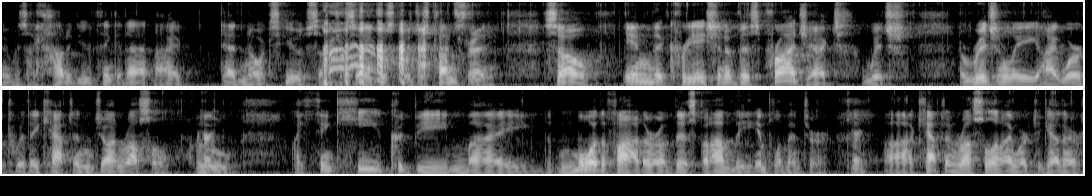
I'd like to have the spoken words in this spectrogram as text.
it was like, how did you think of that? And I had no excuse. I just said, it just, it just comes to me. So in the creation of this project, which originally I worked with a Captain John Russell, who Okay. I think he could be my, more the father of this, but I'm the implementer. Okay. Uh, Captain Russell and I worked together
